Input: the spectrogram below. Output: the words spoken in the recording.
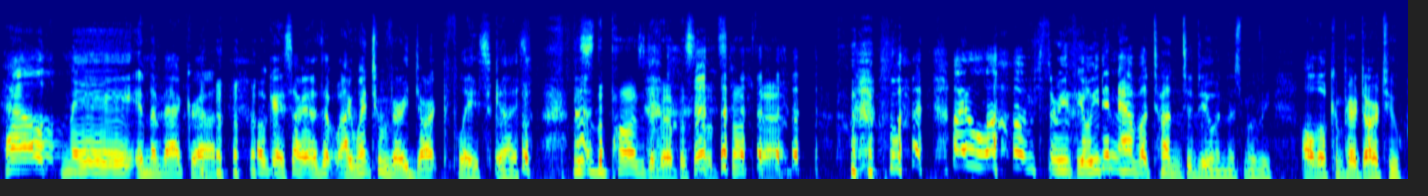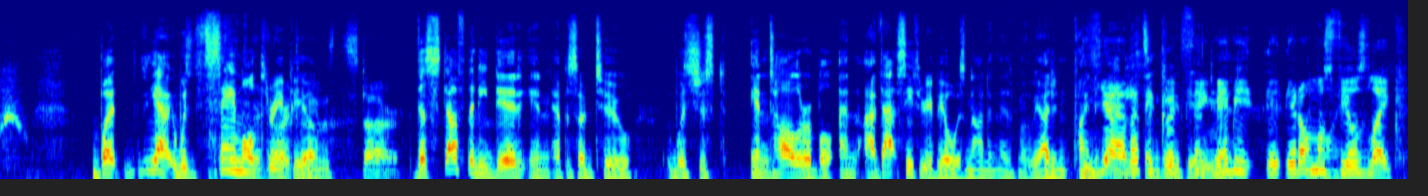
help me in the background. Okay, sorry, I went to a very dark place, guys. This is the positive episode. Stop that. I loved 3PO. He didn't have a ton to do in this movie, although compared to R2, whew. but yeah, it was same old R2, 3PO. He was the star. the stuff that he did in episode 2 was just intolerable and uh, that C3PO was not in this movie. I didn't find yeah, that's a good 3PO thing. Maybe it, it almost annoying. feels like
